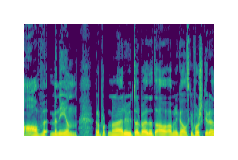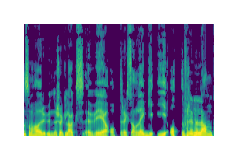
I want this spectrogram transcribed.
av menyen. Rapporten er utarbeidet av amerikanske forskere som har undersøkt laks ved oppdrettsanlegg i åtte forskjellige land.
